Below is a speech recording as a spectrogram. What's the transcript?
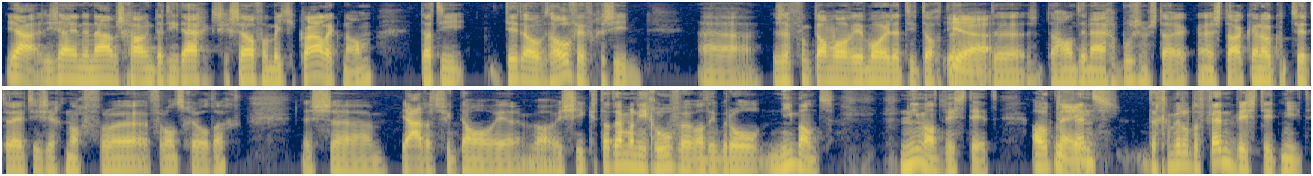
Ja, die zei in de nabeschouwing dat hij het eigenlijk zichzelf een beetje kwalijk nam. Dat hij dit over het hoofd heeft gezien. Uh, dus dat vond ik dan wel weer mooi dat hij toch de, Ja. de, de hand in eigen boezem stak, uh, stak. En ook op Twitter heeft hij zich nog ver, verontschuldigd. Dus uh, ja, dat vind ik dan wel weer, wel weer chic. Dat had helemaal niet gehoeven, want ik bedoel, niemand, niemand wist dit. Ook de Nee. fans, de gemiddelde fan wist dit niet.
